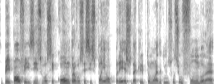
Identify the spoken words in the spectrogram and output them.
O PayPal fez isso, você compra, você se expõe ao preço da criptomoeda como se fosse um fundo, né?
